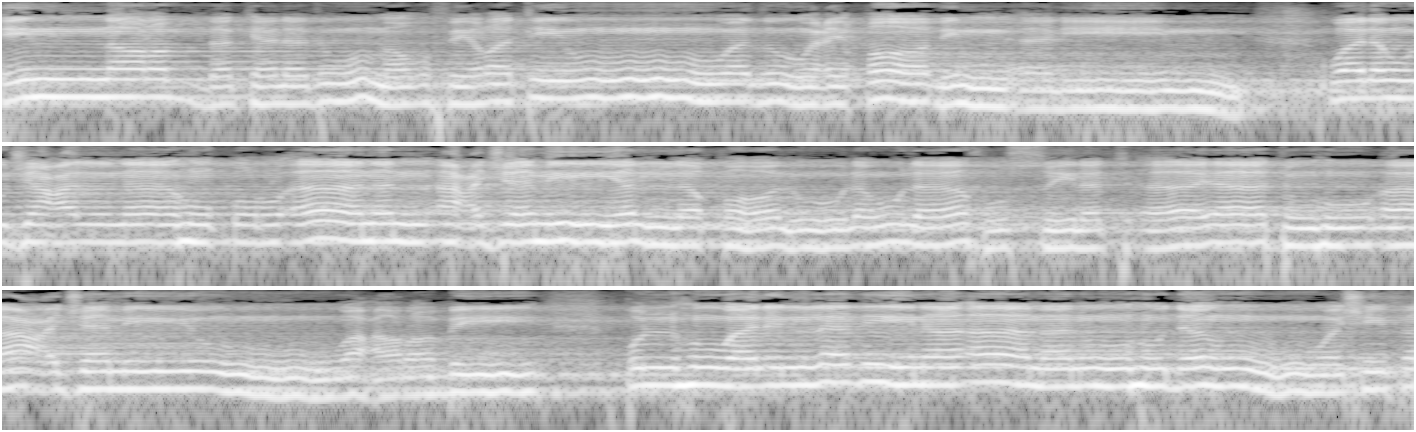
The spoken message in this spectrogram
إن ربك لذو مغفرة وذو عقاب أليم. ولو جعلناه قرآنا أعجميا لقالوا لولا فصلت آياته أعجمي وعربي. قل هو للذين آمنوا هدى وشفاء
